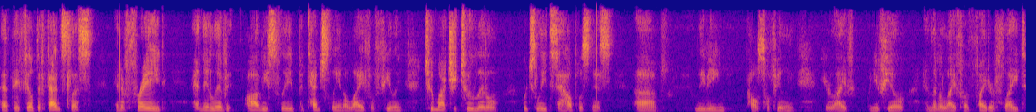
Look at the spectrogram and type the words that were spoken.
that they feel defenseless and afraid, and they live obviously potentially in a life of feeling too much or too little, which leads to helplessness, uh, leaving also feeling your life when you feel and live a life of fight or flight,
